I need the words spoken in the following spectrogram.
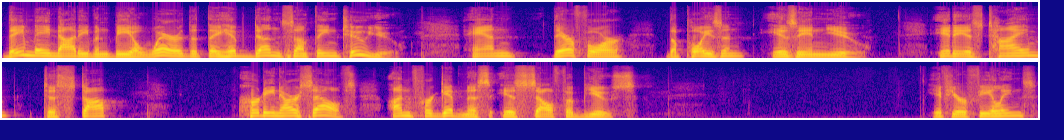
They may not even be aware that they have done something to you. And therefore, the poison is in you. It is time to stop hurting ourselves. Unforgiveness is self abuse. If your feelings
